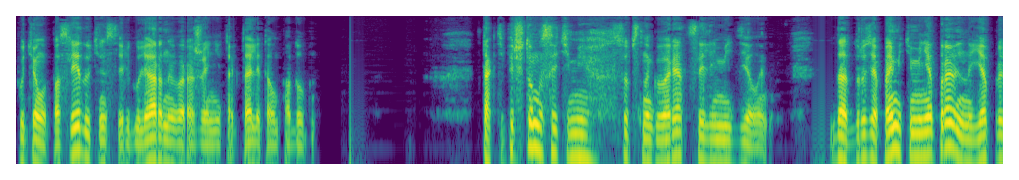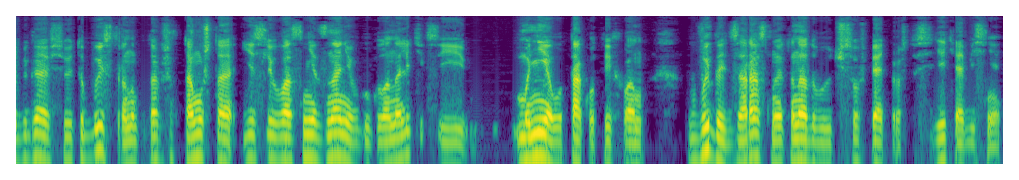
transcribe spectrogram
путем последовательности, регулярные выражения и так далее и тому подобное. Так, теперь что мы с этими, собственно говоря, целями делаем? Да, друзья, поймите меня правильно, я пробегаю все это быстро, ну, потому, что, потому что если у вас нет знаний в Google Analytics и мне вот так вот их вам выдать за раз, но это надо будет часов 5 просто сидеть и объяснять.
